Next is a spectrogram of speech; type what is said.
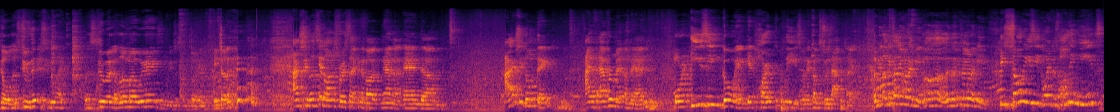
Yo, let's do this. He'd be like, let's do it. I love my wings. And just enjoy each other. actually, let's get honest for a second about Nana. And um, I actually don't think I've ever met a man more easygoing yet hard to please when it comes to his appetite. Let me, let me tell you what I mean. Let, me tell you what I mean. He's so easygoing because all he needs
